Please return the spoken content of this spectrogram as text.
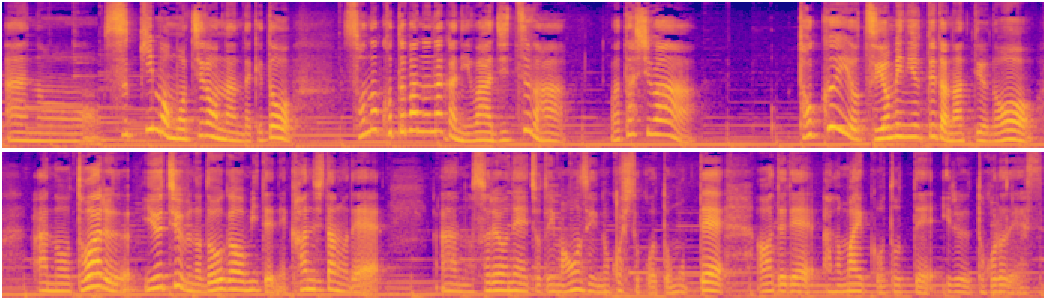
あの好きももちろんなんだけどその言葉の中には実は私は得意を強めに言ってたなっていうのをあのとある YouTube の動画を見てね感じたのであのそれをねちょっと今音声に残しとこうと思って慌ててあのマイクを取っているところです。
